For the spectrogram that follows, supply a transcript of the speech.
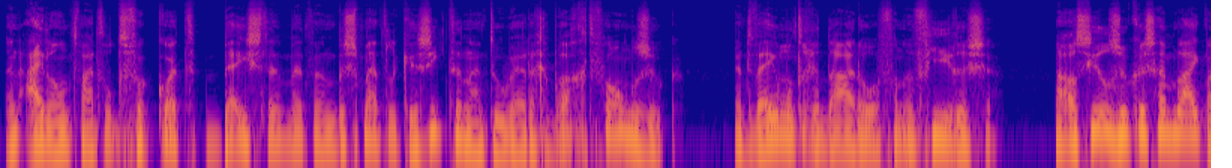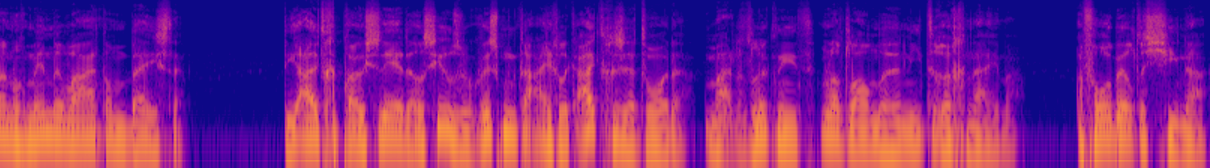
Een eiland waar tot voor kort beesten met een besmettelijke ziekte naartoe werden gebracht voor onderzoek. Het er daardoor van een virussen. Maar asielzoekers zijn blijkbaar nog minder waard dan beesten. Die uitgeprocedeerde asielzoekers moeten eigenlijk uitgezet worden. Maar dat lukt niet, omdat landen hun niet terugnemen. Een voorbeeld is China.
